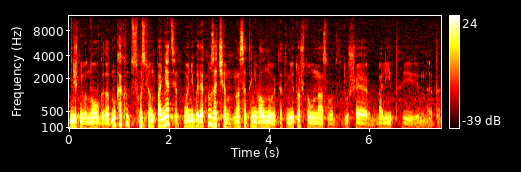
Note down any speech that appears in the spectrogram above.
Нижнего Новгорода. Ну, как, в смысле, он понятен, но они говорят, ну, зачем, нас это не волнует, это не то, что у нас вот в душе болит и это...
